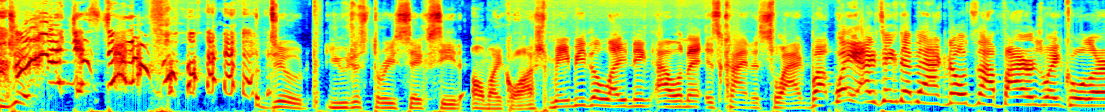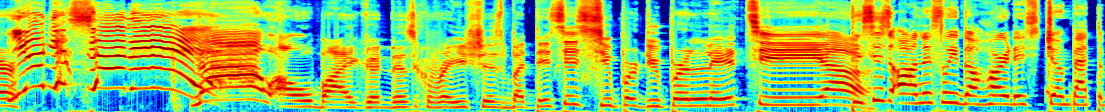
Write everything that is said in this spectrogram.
no. Dude. Dude, you just 360'd. Oh my gosh. Maybe the lightning element is kind of swag. But wait, I take that back. No, it's not. Fire's way cooler. You just it! No! Oh my goodness gracious. But this is super duper litty. This is honestly the hardest jump at the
